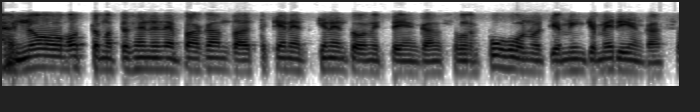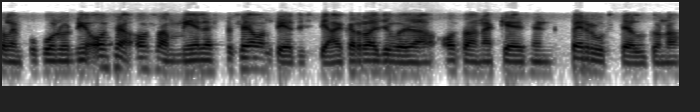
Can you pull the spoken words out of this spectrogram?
No ottamatta sen enempää kantaa, että kenen, kenen toimittajien kanssa olen puhunut ja minkä median kanssa olen puhunut, niin osa, osan mielestä se on tietysti aika rajoja ja osa näkee sen perusteltuna.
